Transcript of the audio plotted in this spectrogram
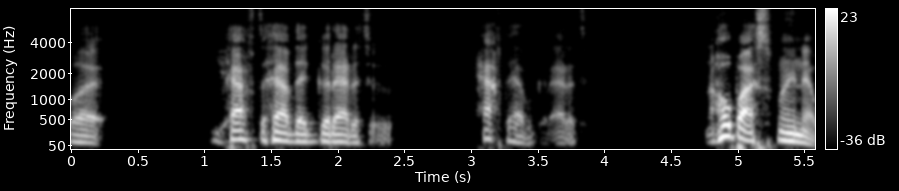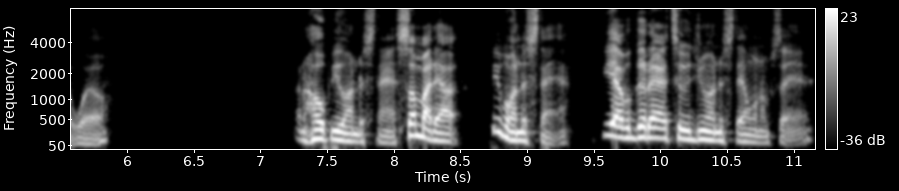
But you have to have that good attitude. Have to have a good attitude. And I hope I explained that well. And I hope you understand. Somebody out people understand. If you have a good attitude, you understand what I'm saying.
